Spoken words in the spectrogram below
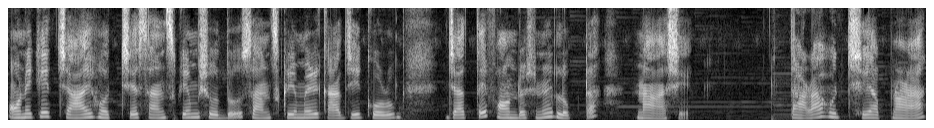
অনেকে চায় হচ্ছে সানস্ক্রিন শুধু সানস্ক্রিমের কাজই করুক যাতে ফাউন্ডেশনের লোকটা না আসে। তারা হচ্ছে আপনারা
